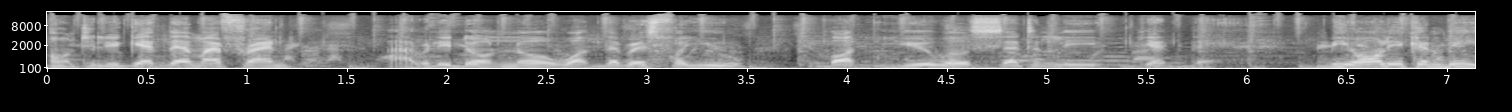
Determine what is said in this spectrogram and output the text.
Until you get there, my friend, I really don't know what there is for you, but you will certainly get there. Be all you can be,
